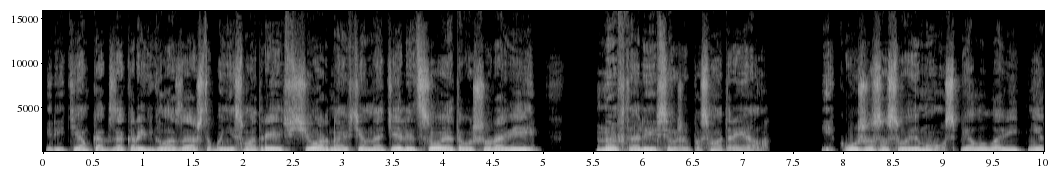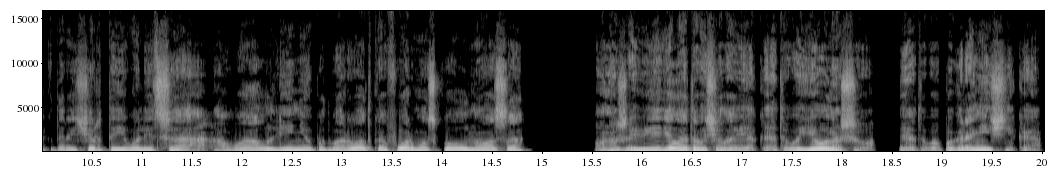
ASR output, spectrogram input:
Перед тем, как закрыть глаза, чтобы не смотреть в черное в темноте лицо этого шурави, Нафтали все же посмотрел. И к ужасу своему успел уловить некоторые черты его лица, овал, линию подбородка, форму скул, носа. Он уже видел этого человека, этого юношу, этого пограничника.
